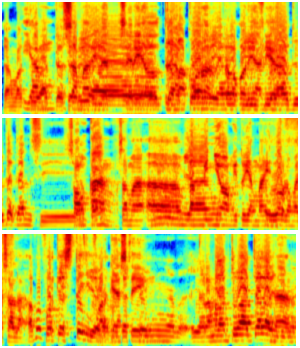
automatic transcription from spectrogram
yang waktu Yang ada sama serial, serial drama Korea- yang drama Korea dia. viral juga kan si Song apa? Kang sama uh, Hmm, Park yang Min Young itu yang main Love- kalau nggak salah. apa forecasting ya Forecasting. apa, ya ramalan cuaca lah intinya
